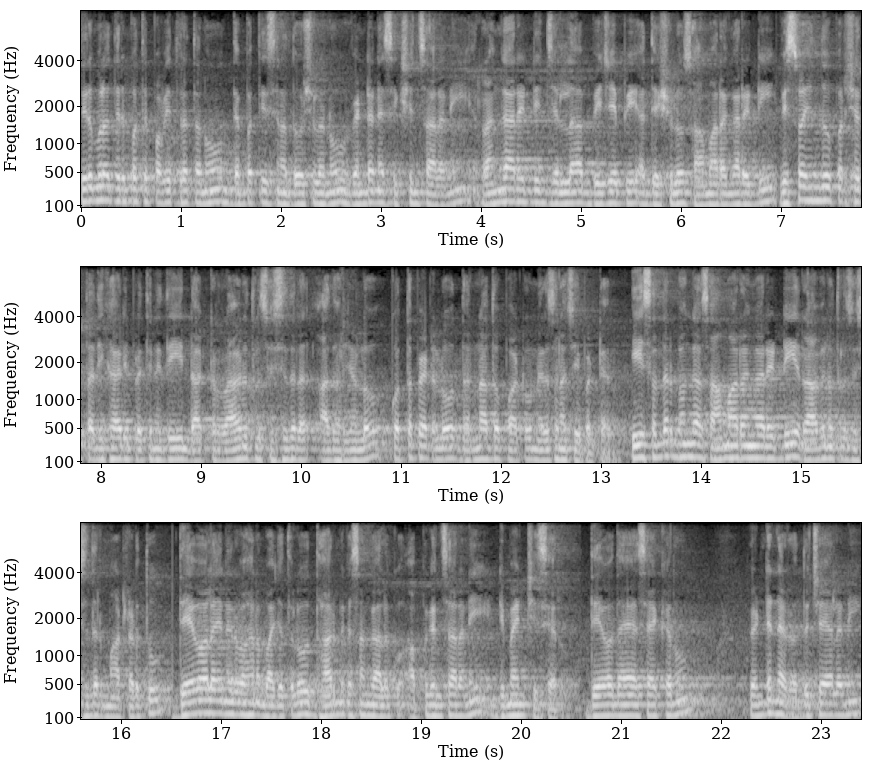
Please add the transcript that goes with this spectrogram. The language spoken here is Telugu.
తిరుమల తిరుపతి పవిత్రతను దెబ్బతీసిన దోషులను వెంటనే శిక్షించాలని రంగారెడ్డి జిల్లా బీజేపీ అధ్యక్షులు సామారంగారెడ్డి విశ్వ హిందూ పరిషత్ అధికారి ప్రతినిధి డాక్టర్ రావినతుల శశిధర్ ఆధ్వర్యంలో కొత్తపేటలో ధర్నాతో పాటు నిరసన చేపట్టారు. ఈ సందర్భంగా సామారంగారెడ్డి రావినతుల శశిధర్ మాట్లాడుతూ దేవాలయ నిర్వహణ బాధ్యతలు ధార్మిక సంఘాలకు అప్పగించాలని డిమాండ్ చేశారు. దేవాదాయ శాఖను వెంటనే రద్దు చేయాలని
